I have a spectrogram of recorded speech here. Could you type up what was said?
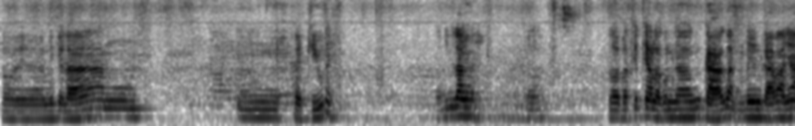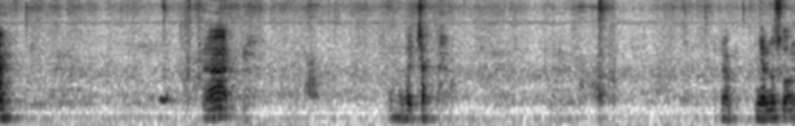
Rồi à, những cái lá um, cứu này lá đinh lăng này. Đó. rồi và tiếp theo là con, à, con cá các bạn bê con cá vào nha. Đấy hơi chặt. Rồi, nhấn nó xuống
